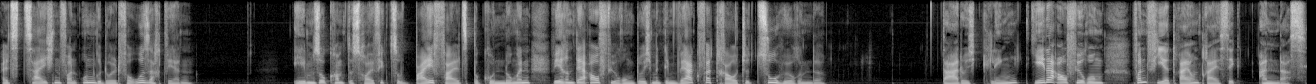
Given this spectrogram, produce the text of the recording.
als Zeichen von Ungeduld verursacht werden. Ebenso kommt es häufig zu Beifallsbekundungen während der Aufführung durch mit dem Werk vertraute Zuhörende. Dadurch klingt jede Aufführung von 433 anders.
